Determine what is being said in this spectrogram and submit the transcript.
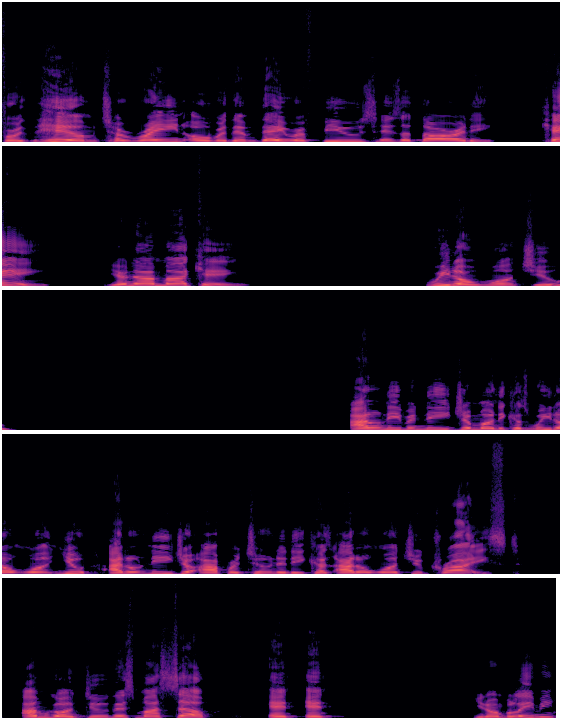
for him to reign over them. They refuse his authority. King, you're not my king. We don't want you. I don't even need your money because we don't want you. I don't need your opportunity because I don't want you, Christ. I'm going to do this myself. And and you don't believe me?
